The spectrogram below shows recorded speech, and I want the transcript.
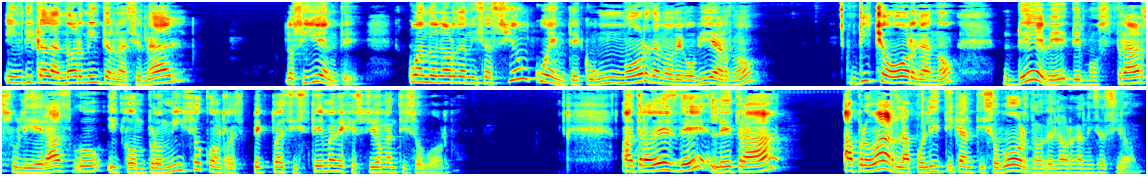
Indica la norma internacional lo siguiente. Cuando la organización cuente con un órgano de gobierno, dicho órgano debe demostrar su liderazgo y compromiso con respecto al sistema de gestión antisoborno. A través de, letra A, aprobar la política antisoborno de la organización.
